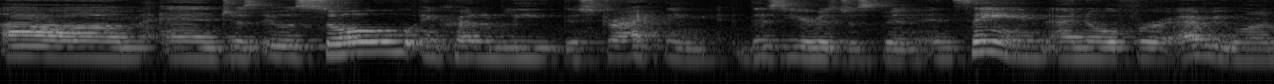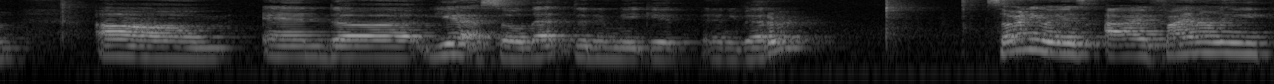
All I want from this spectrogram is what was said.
Um, and just it was so incredibly distracting. This year has just been insane. I know for everyone. Um, and uh, yeah, so that didn't make it any better. So anyways, I finally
